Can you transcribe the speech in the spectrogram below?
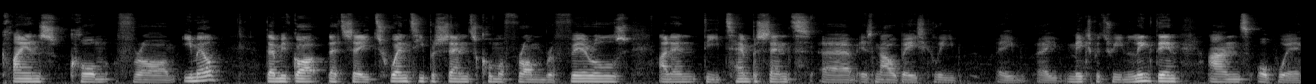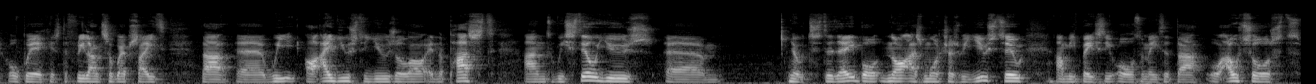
clients come from email. Then we've got, let's say, 20% coming from referrals, and then the 10% um, is now basically a, a mix between LinkedIn and Upwork. Upwork is the freelancer website that uh, we I used to use a lot in the past, and we still use um, you know today, but not as much as we used to. And we've basically automated that or outsourced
